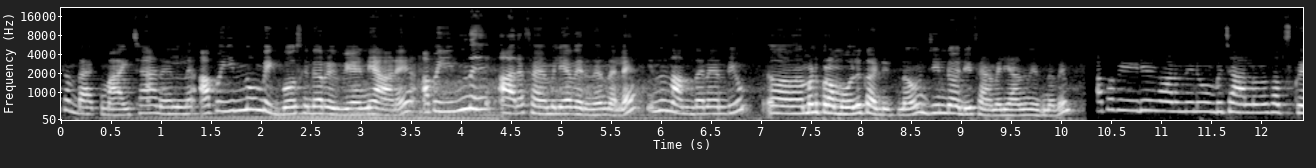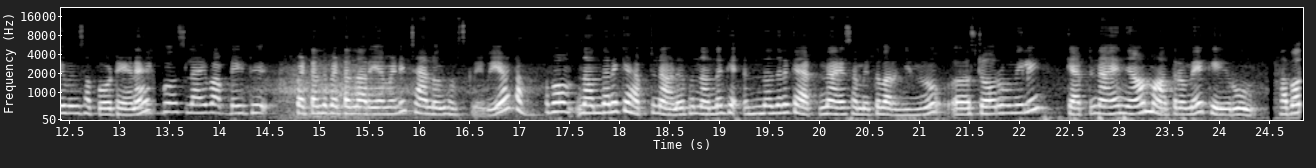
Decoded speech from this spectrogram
വെൽക്കം ബാക്ക് മൈ ചാനൽ അപ്പോൾ ഇന്നും ബിഗ് ബോസിന്റെ റിവ്യൂ തന്നെയാണ്. അപ്പോൾ ഇന്ന് ആരെ ഫാമിലിയാണ് വരുന്നതെന്നല്ലേ? ഇന്ന് നന്ദനന്റെയും നമ്മൾ പ്രൊമോയിൽ കണ്ടിട്ടുണ്ടാവും. ജിൻഡോന്റെയും ഫാമിലിയാണ് വരുന്നത്. അപ്പോൾ വീഡിയോ കാണുന്നതിന് മുമ്പ് ചാനൽ ഒന്ന് സബ്സ്ക്രൈബ് ചെയ്ത് സപ്പോർട്ട് ചെയ്യണേ. ബിഗ് ബോസ് ലൈവ് അപ്ഡേറ്റ് പെട്ടെന്ന് പെട്ടെന്ന് അറിയാൻ വേണ്ടി ചാനൽ ഒന്ന് സബ്സ്ക്രൈബ് ചെയ്യുക കേട്ടോ. അപ്പോൾ നന്ദന ക്യാപ്റ്റനാണ് അപ്പോൾ നന്ദ നന്ദന ക്യാപ്റ്റനായ സമയത്ത് പറഞ്ഞിരുന്നു സ്റ്റോർ റൂമിൽ ക്യാപ്റ്റനായ ഞാൻ മാത്രമേ കയറൂ അപ്പോൾ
